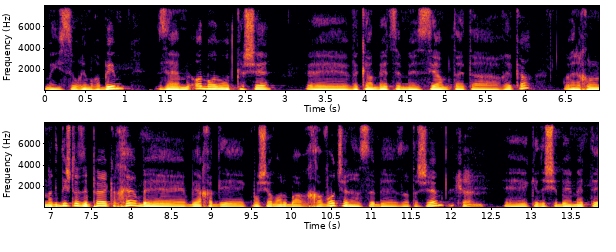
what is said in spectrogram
מייסורים רבים. זה היה מאוד מאוד מאוד קשה, וכאן בעצם אה, סיימת את הרקע. ואנחנו נקדיש לזה פרק אחר, ב- ביחד, אה, כמו שאמרנו, בהרחבות שנעשה בעזרת השם, כן, אה, כדי שבאמת אה,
